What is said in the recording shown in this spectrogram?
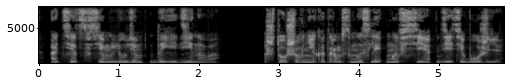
– Отец всем людям до единого? Что ж, в некотором смысле мы все дети Божьи.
